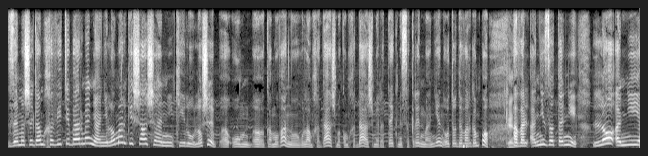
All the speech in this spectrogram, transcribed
זה מה שגם חוויתי בארמניה, אני לא מרגישה שאני כאילו, לא ש... אה, כמובן, עולם חדש, מקום חדש, מרתק, מסקרן, מעניין, אותו דבר גם פה. כן. אבל אני זאת אני. לא אני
